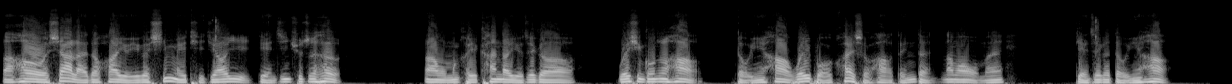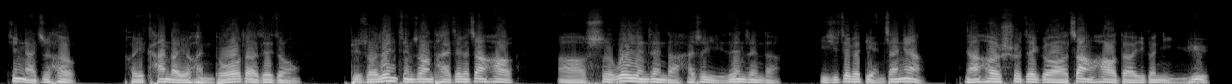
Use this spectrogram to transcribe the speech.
然后下来的话有一个新媒体交易，点进去之后，啊，我们可以看到有这个微信公众号、抖音号、微博、快手号等等。那么我们点这个抖音号进来之后，可以看到有很多的这种，比如说认证状态，这个账号。啊，是未认证的还是已认证的，以及这个点赞量，然后是这个账号的一个领域，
